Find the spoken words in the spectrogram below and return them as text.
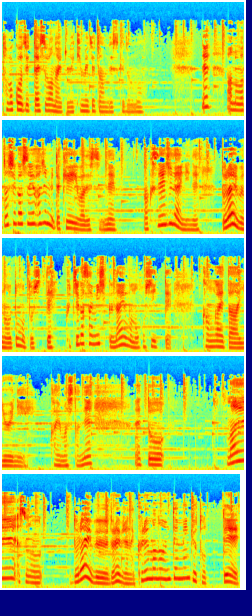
タバコは絶対吸わないとね、決めてたんですけども。で、あの、私が吸い始めた経緯はですね、学生時代にね、ドライブのお供として、口が寂しくないもの欲しいって考えたゆえに買いましたね。えっと、前、その、ドライブ、ドライブじゃない、車の運転免許取って、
